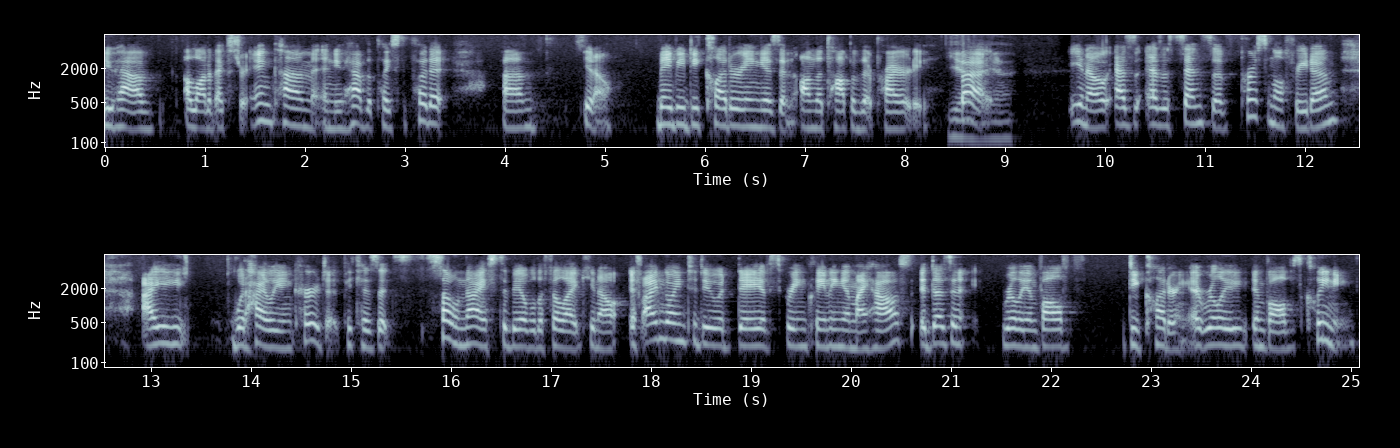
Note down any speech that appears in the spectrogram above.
you have a lot of extra income and you have the place to put it, um, you know, maybe decluttering isn't on the top of their priority. Yeah, but yeah. you know, as as a sense of personal freedom, I would highly encourage it because it's so nice to be able to feel like, you know, if I'm going to do a day of spring cleaning in my house, it doesn't really involves decluttering. It really involves cleaning.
